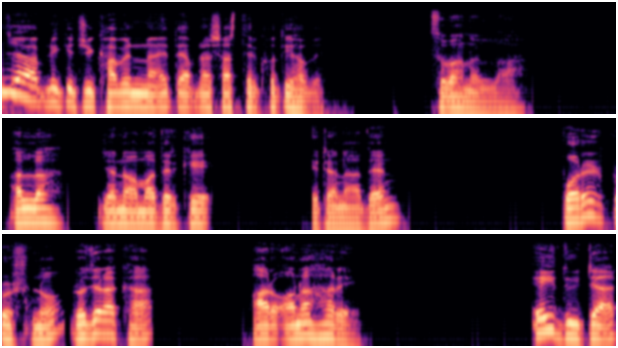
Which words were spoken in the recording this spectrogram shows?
যে আপনি কিছুই খাবেন না, এতে আপনার স্বাস্থ্যের ক্ষতি হবে। সুবাহ আল্লাহ আল্লাহ যেন আমাদেরকে এটা না দেন। পরের প্রশ্ন, রোজা রাখা আর অনাহারে, এই দুইটার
